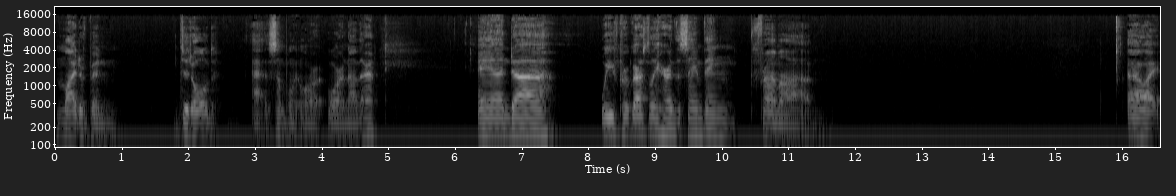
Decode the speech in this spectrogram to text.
might have been diddled at some point or, or another. And uh, we've progressively heard the same thing from. Um, oh, I,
